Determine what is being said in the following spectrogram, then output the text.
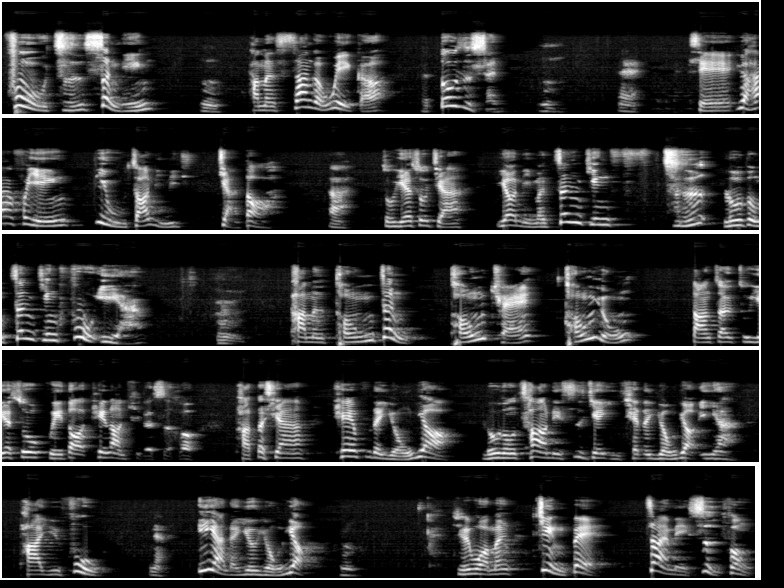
父子圣灵，嗯，他们三个位格都是神，嗯，哎，在约翰福音第五章里面讲到啊，啊主耶稣讲要你们尊敬子，如同真经父一样，嗯。他们同正、同权、同勇。当这主耶稣回到天上去的时候，他得享天父的荣耀，如同创立世界以前的荣耀一样。他与父那一样的有荣耀。嗯，就我们敬拜、赞美、侍奉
